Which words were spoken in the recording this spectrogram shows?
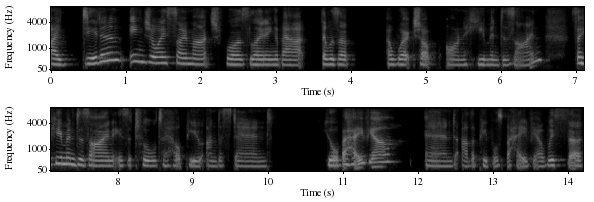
I didn't enjoy so much was learning about there was a, a workshop on human design. So, human design is a tool to help you understand your behavior and other people's behavior with the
